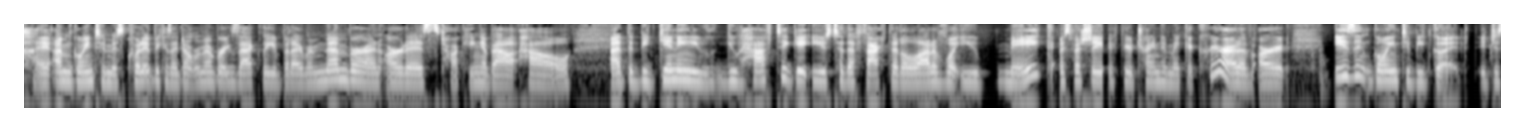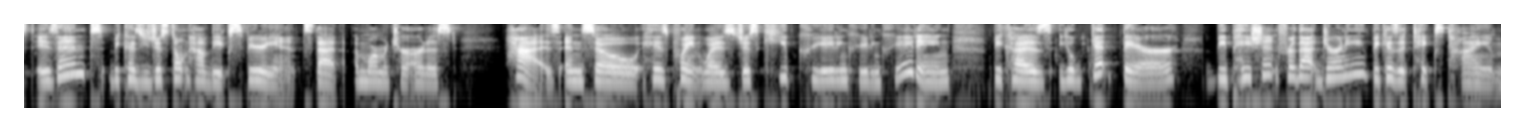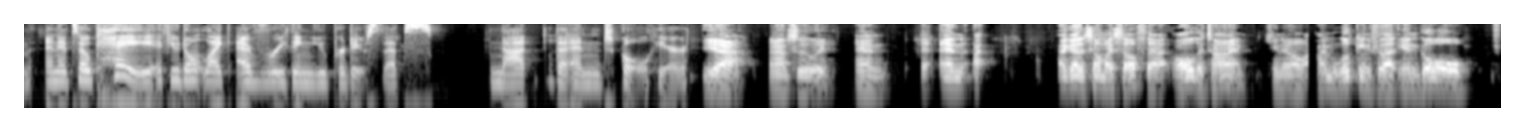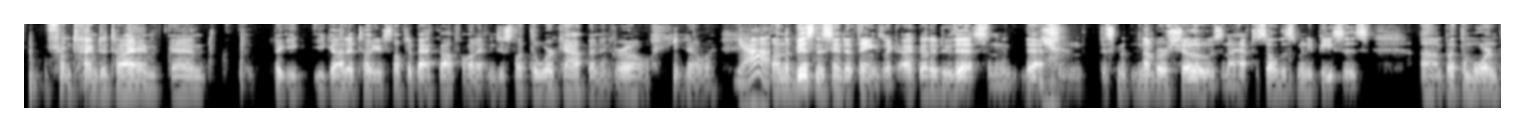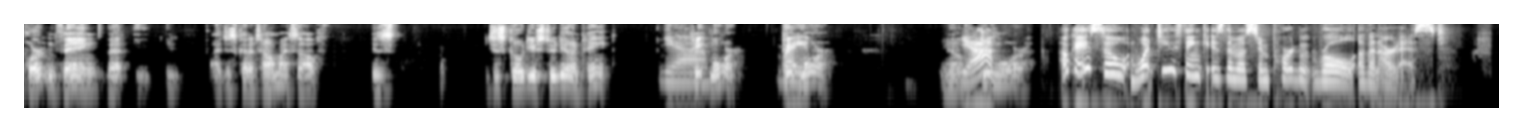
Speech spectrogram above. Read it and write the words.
I, am going to misquote it because I don't remember exactly, but I remember an artist talking about how at the beginning you, you have to get used to the fact that a lot of what you make, especially if you're trying to make a career out of art, isn't going to be good. It just isn't because you just don't have the experience that a more mature artist has. And so his point was just keep creating, creating, creating because you'll get there. Be patient for that journey because it takes time. And it's okay if you don't like everything you produce. That's not the end goal here. Yeah, absolutely. And and I I got to tell myself that all the time. You know, I'm looking for that end goal from time to time and but you you got to tell yourself to back off on it and just let the work happen and grow you know yeah. on the business end of things like i've got to do this and this yeah. and this n- number of shows and i have to sell this many pieces. Um, but the more important thing that you, i just got to tell myself is just go to your studio and paint. Yeah. Paint more. Paint right. more. You know yeah. do more. Okay so what do you think is the most important role of an artist?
